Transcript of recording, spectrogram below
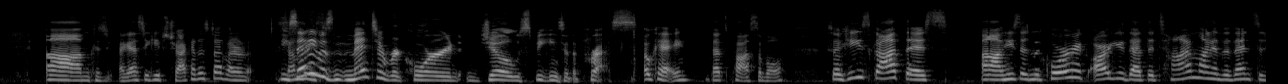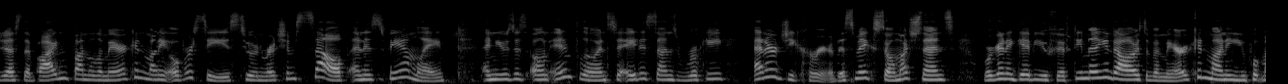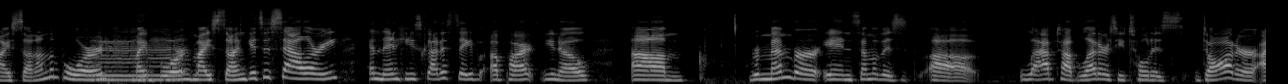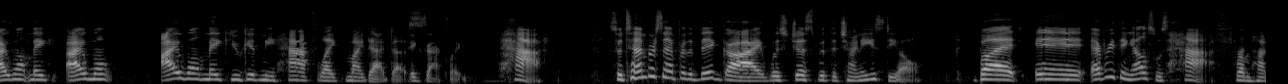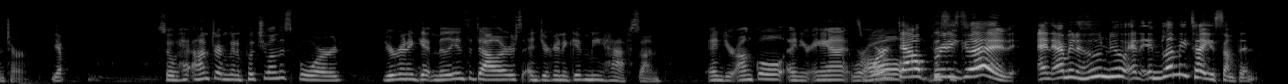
Um cuz I guess he keeps track of this stuff. I don't know. He said he was meant to record Joe speaking to the press. Okay, that's possible. So he's got this um, he says McCormick argued that the timeline of events suggests that Biden funneled American money overseas to enrich himself and his family and use his own influence to aid his son's rookie energy career. This makes so much sense. We're going to give you $50 million of American money. You put my son on the board. Mm-hmm. My board, my son gets a salary and then he's got to save a part, you know. Um, remember in some of his uh, laptop letters, he told his daughter, I won't make, I won't I won't make you give me half like my dad does. Exactly. Half. So 10% for the big guy was just with the Chinese deal. But it, everything else was half from Hunter. Yep. So Hunter, I'm going to put you on this board. You're going to get millions of dollars and you're going to give me half, son. And your uncle and your aunt were it's all worked out pretty is, good. And I mean, who knew? And, and let me tell you something.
